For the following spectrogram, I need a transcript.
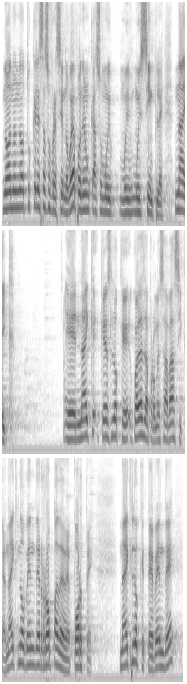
No, no, no, tú qué le estás ofreciendo. Voy a poner un caso muy, muy, muy simple. Nike. Eh, Nike, ¿qué es lo que, ¿cuál es la promesa básica? Nike no vende ropa de deporte. Nike lo que te vende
